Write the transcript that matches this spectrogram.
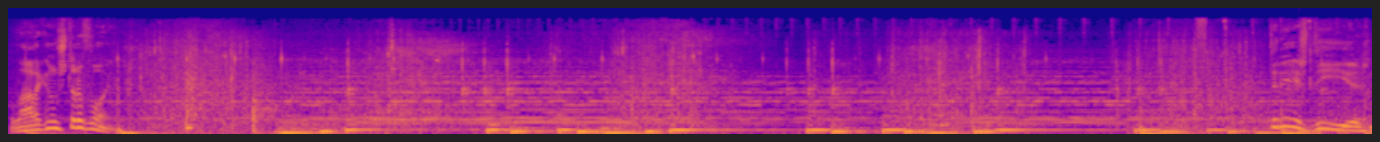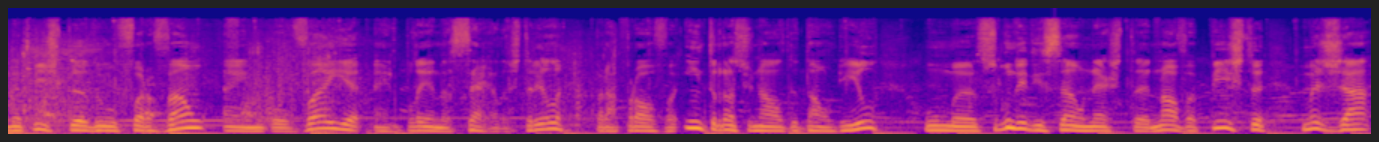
larguem os travões. Três dias na pista do Farvão, em Gouveia, em plena Serra da Estrela, para a prova internacional de downhill. Uma segunda edição nesta nova pista, mas já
